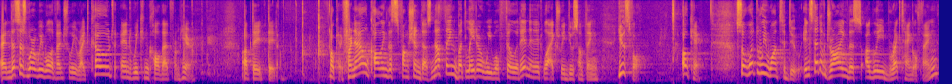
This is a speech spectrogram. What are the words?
And this is where we will eventually write code and we can call that from here. Update data. Okay, for now calling this function does nothing, but later we will fill it in and it will actually do something useful. Okay, so what do we want to do? Instead of drawing this ugly rectangle thing,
